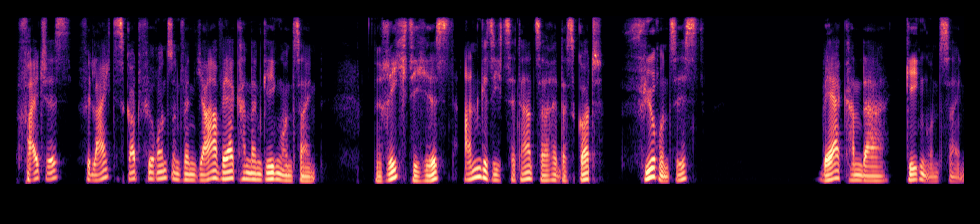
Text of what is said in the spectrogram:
Falsch ist, vielleicht ist Gott für uns und wenn ja, wer kann dann gegen uns sein? Richtig ist, angesichts der Tatsache, dass Gott für uns ist, wer kann da gegen uns sein?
